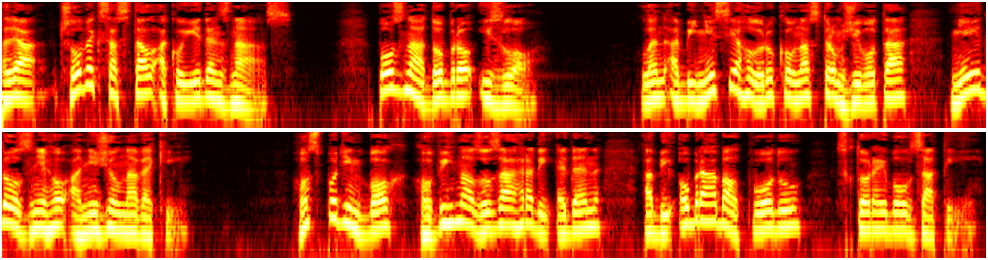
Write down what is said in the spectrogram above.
Hľa, človek sa stal ako jeden z nás. Pozná dobro i zlo. Len aby nesiahol rukou na strom života, nejedol z neho a nežil na veky. Hospodin Boh ho vyhnal zo záhrady Eden, aby obrábal pôdu, z ktorej bol vzatý.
